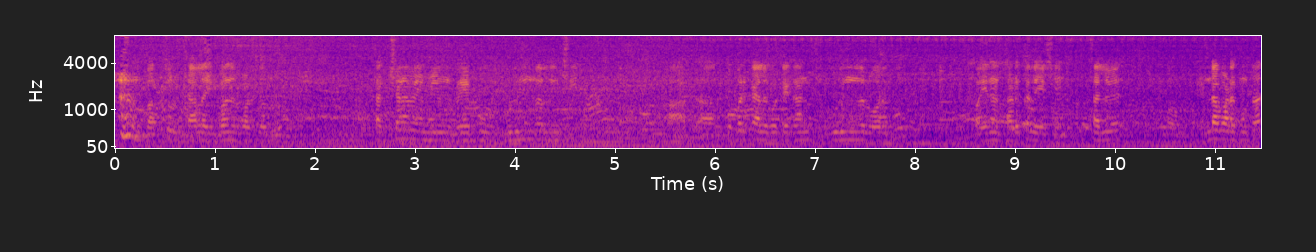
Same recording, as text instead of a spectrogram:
భక్తులు చాలా ఇబ్బంది పడుతున్నారు. తక్షణమే మేము రేపు గుడి ముందర నుంచి కొబ్బరికాయలు కొట్టే కానీ గుడి ముందర వరకు పైన తడకలు వేసి చలివే ఎండ పడకుండా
